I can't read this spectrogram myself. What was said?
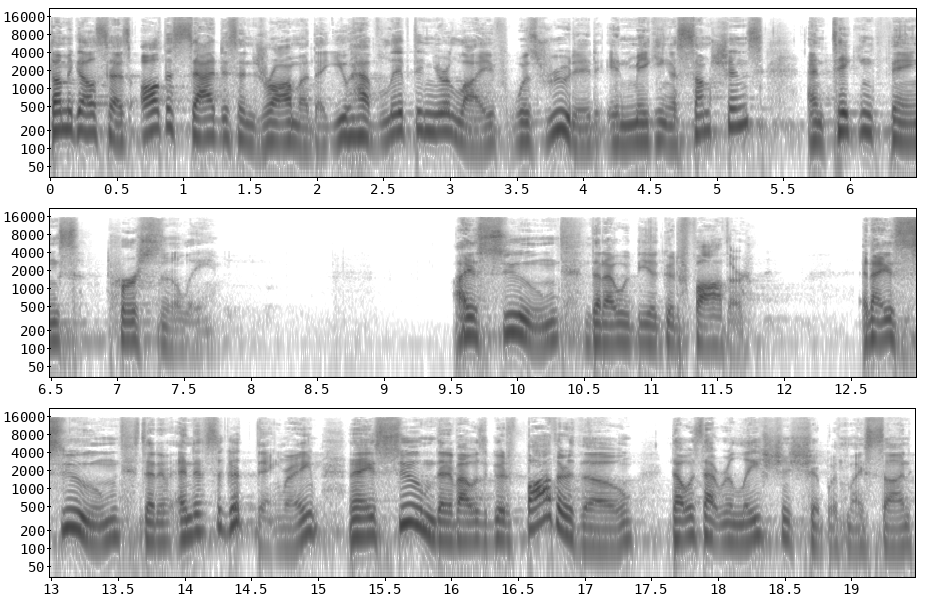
Don Miguel says, All the sadness and drama that you have lived in your life was rooted in making assumptions and taking things personally. I assumed that I would be a good father. And I assumed that, if, and it's a good thing, right? And I assumed that if I was a good father, though, that was that relationship with my son,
